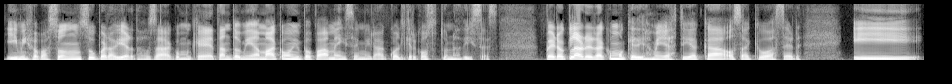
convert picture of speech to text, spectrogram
y mis papás son súper abiertos, o sea, como que tanto mi mamá como mi papá me dicen, mira, cualquier cosa tú nos dices. Pero claro, era como que, Dios mío, ya estoy acá, o sea, ¿qué voy a hacer? Y,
